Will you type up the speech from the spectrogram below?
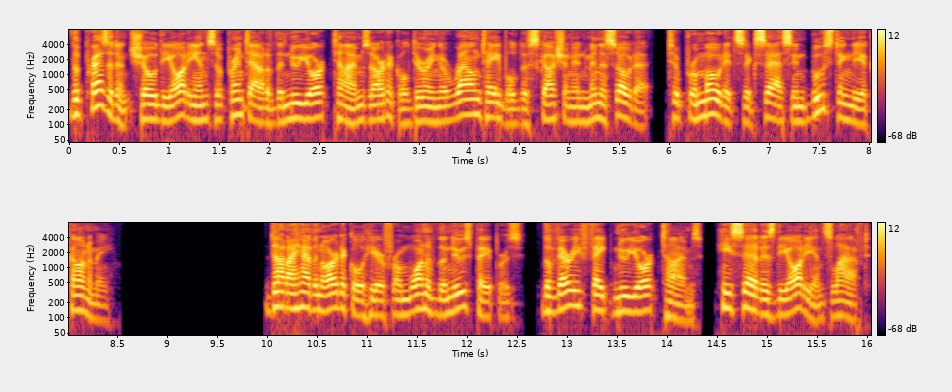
The president showed the audience a printout of the New York Times article during a roundtable discussion in Minnesota to promote its success in boosting the economy. I have an article here from one of the newspapers, the very fake New York Times, he said as the audience laughed.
